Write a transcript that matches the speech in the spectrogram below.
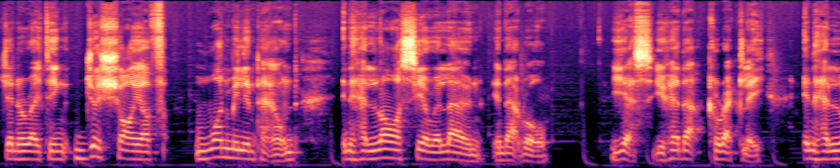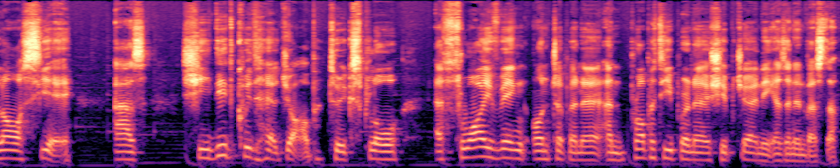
generating just shy of £1 million in her last year alone in that role. Yes, you heard that correctly. In her last year, as she did quit her job to explore a thriving entrepreneur and propertypreneurship journey as an investor.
